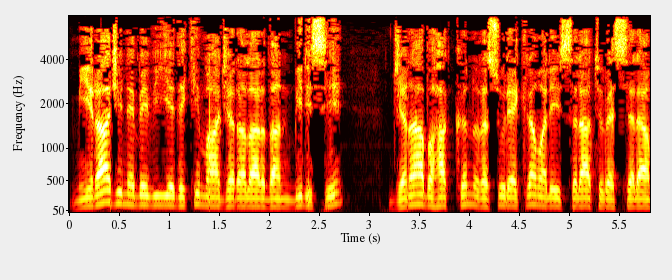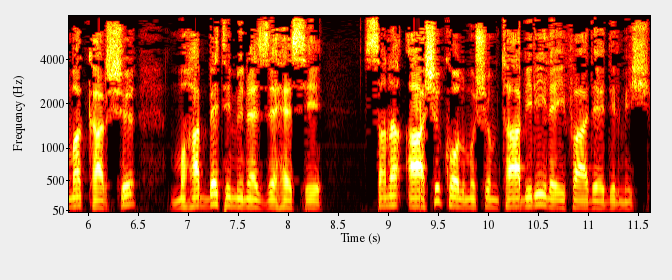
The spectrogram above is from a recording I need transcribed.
Mirac-ı Nebeviye'deki maceralardan birisi Cenab-ı Hakk'ın Resul Ekrem Aleyhissalatu vesselam'a karşı muhabbeti münezzehesi sana aşık olmuşum tabiriyle ifade edilmiş.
